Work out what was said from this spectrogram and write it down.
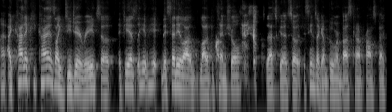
I, I kind of he kind of is like DJ Reed. So if he has, he, he, they said he had a lot, lot of potential, so that's good. So it seems like a boomer bust kind of prospect.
